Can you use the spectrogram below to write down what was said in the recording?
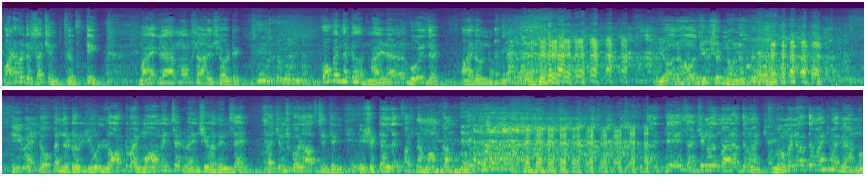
What happened to Sachin? 50. My grandmom started shouting. Open the door. My dad, who is that? I don't know. Your house, you should know, no? He went, opened the door. You locked my mom inside when she was inside. Sachin half century. You should tell that first now, mom, come. that day, Sachin was man of the match. Woman of the match, my grandma.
